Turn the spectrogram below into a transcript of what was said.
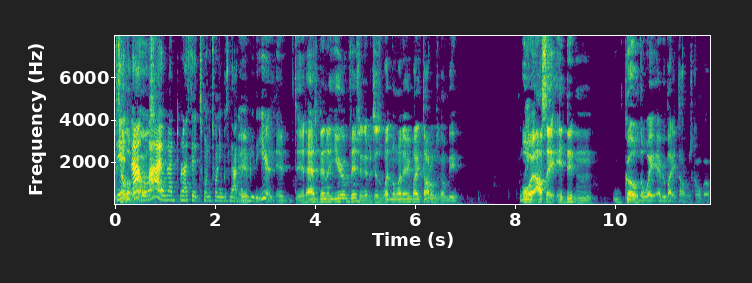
did not lie when I when I said 2020 was not going to be the year. It, it, it has been a year of vision. It just wasn't the one everybody thought it was going to be. Or I'll say it didn't go the way everybody thought it was going to go.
